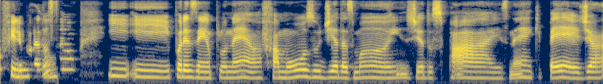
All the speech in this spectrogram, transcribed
Um filho por isso. adoção. E, e, por exemplo, né, o famoso Dia das Mães, Dia dos Pais, né, que pede a,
